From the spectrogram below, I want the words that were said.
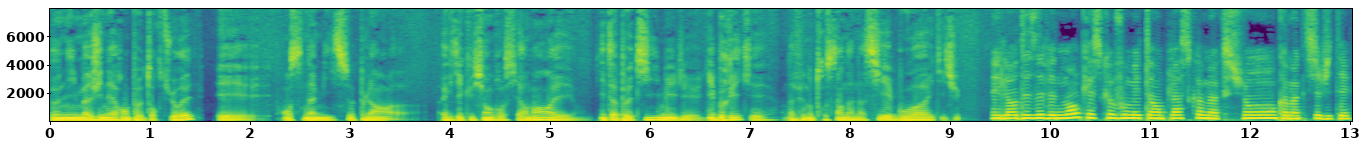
d'un imaginaire un peu torturé, et on s'en a mis ce plan à à exécution grossièrement et petit à petit, mais les, les briques et on a fait notre stand en acier, bois et tissu. Et lors des événements, qu'est-ce que vous mettez en place comme action, comme activité?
